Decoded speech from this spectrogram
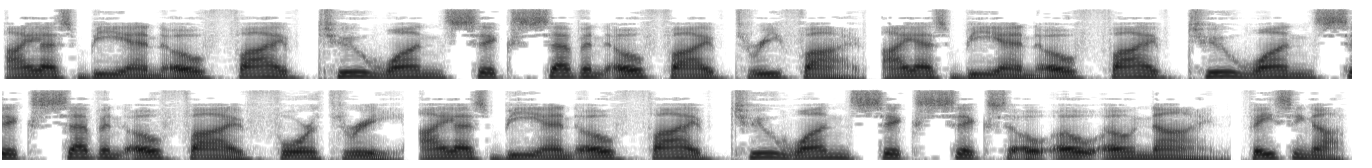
ISBN 0521670535, ISBN 0521670543, ISBN 0521660009 Facing Up,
